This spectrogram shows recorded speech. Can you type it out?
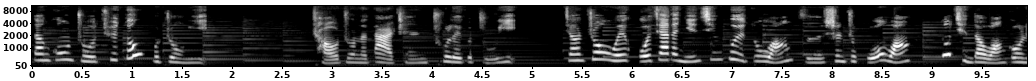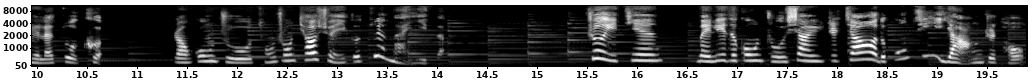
但公主却都不中意。朝中的大臣出了一个主意，将周围国家的年轻贵族、王子甚至国王都请到王宫里来做客。让公主从中挑选一个最满意的。这一天，美丽的公主像一只骄傲的公鸡一样昂着头，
